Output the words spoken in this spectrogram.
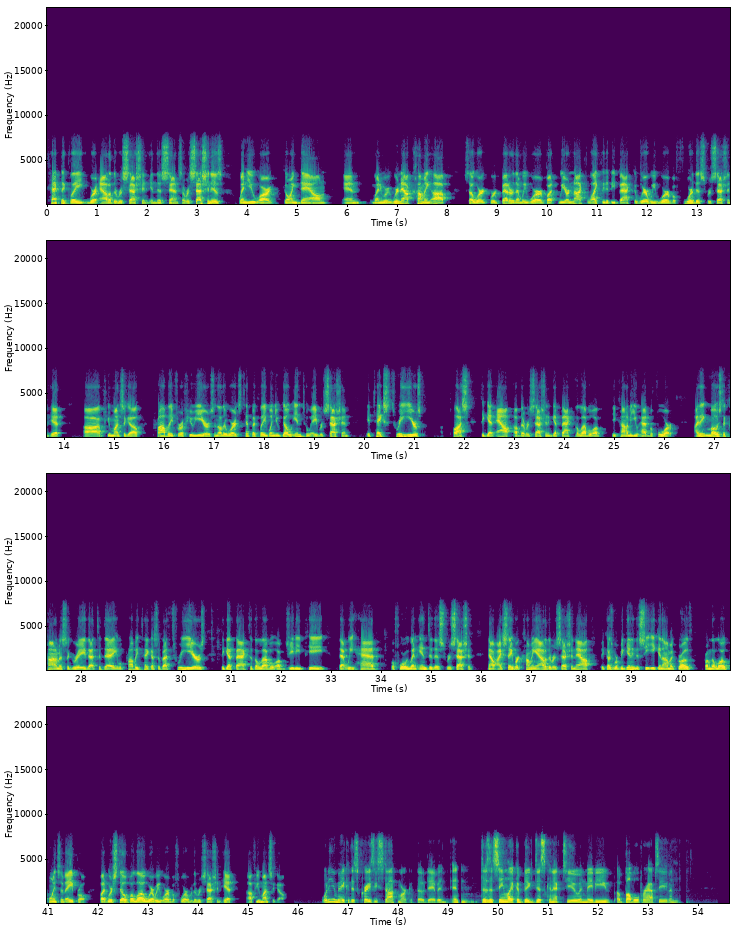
technically we're out of the recession in this sense. A recession is when you are going down, and when we're, we're now coming up so we're, we're better than we were, but we are not likely to be back to where we were before this recession hit uh, a few months ago, probably for a few years. In other words, typically when you go into a recession, it takes three years plus to get out of the recession and get back to the level of the economy you had before. I think most economists agree that today it will probably take us about three years to get back to the level of GDP that we had before we went into this recession. Now, I say we're coming out of the recession now because we're beginning to see economic growth from the low points of April, but we're still below where we were before the recession hit a few months ago. What do you make of this crazy stock market, though, David? And does it seem like a big disconnect to you and maybe a bubble, perhaps even?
